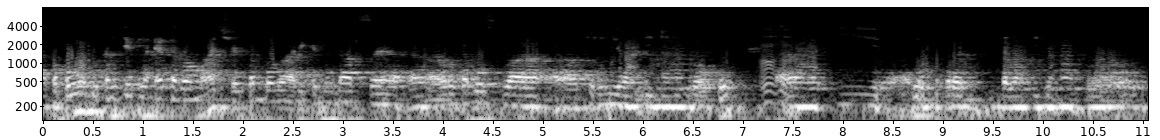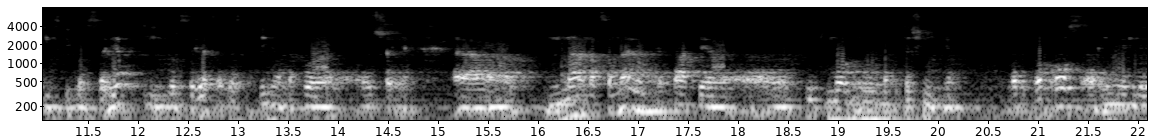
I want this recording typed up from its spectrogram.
А По поводу конкретно этого матча, это была рекомендация э, руководства э, турнира Лиги Европы, э, и, Э, ну, которая была введена в Киевский горсовет, и горсовет, соответственно, принял такое решение. Э, На национальном этапе э, тут можно, нужно уточнить этот вопрос, э, имеет ли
